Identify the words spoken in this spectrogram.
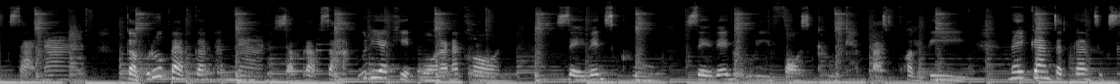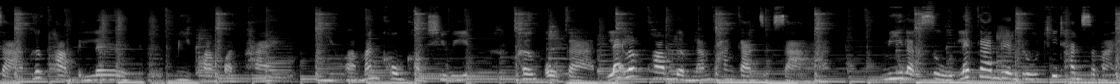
ศึกษาน่านกับรูปแบบการทำงานสำหรับสหวิทยาเขตวรนครเซเว่นสคูล 7 r e รีฟอร์สคู Campus Quality ในการจัดการศึกษาเพื่อความเป็นเลิศ มีความปลอดภัย มีความมั่นคงของชีวิต เพิ่มโอกาสและลดความเหลื่อมล้ำทางการศึกษา มีหลักสูตรและการเรียนรู้ที่ทันสมัย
